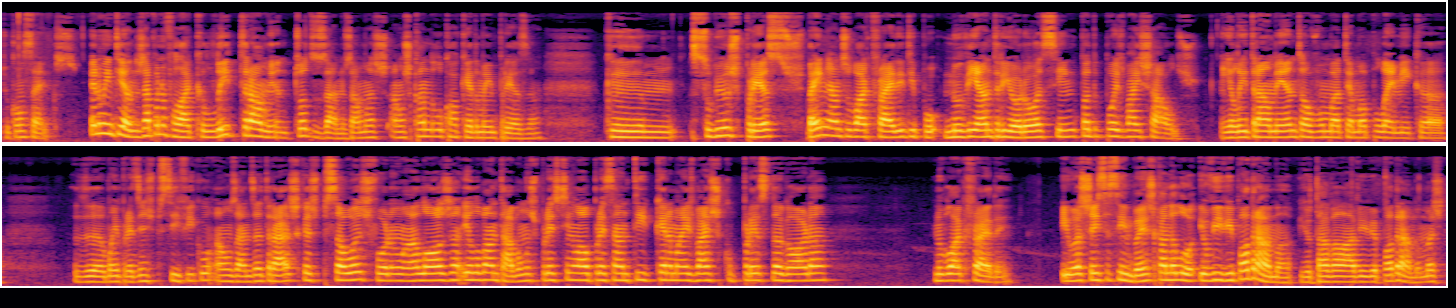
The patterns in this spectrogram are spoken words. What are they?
Tu consegues. Eu não entendo, já para não falar que literalmente todos os anos há, umas, há um escândalo qualquer de uma empresa que hum, subiu os preços bem antes do Black Friday, tipo no dia anterior ou assim, para depois baixá-los. E literalmente houve uma, até uma polémica de uma empresa em específico, há uns anos atrás, que as pessoas foram à loja e levantavam os preços, tinham lá o preço antigo que era mais baixo que o preço de agora no Black Friday. Eu achei isso assim bem escandaloso. Eu vivi para o drama, eu estava lá a viver para o drama, mas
